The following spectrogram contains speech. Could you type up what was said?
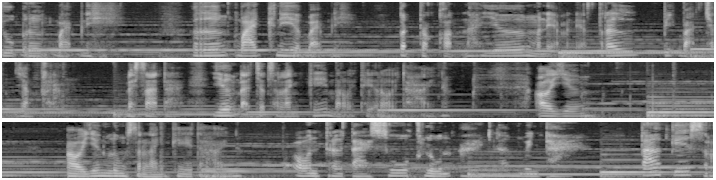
ជួបរឿងបែបនេះរឿងបែកគ្នាបែបនេះពិតប្រកបណាស់យើងម្នាក់ម្នាក់ត្រូវពិបាកចិត្តយ៉ាងខ្លាំងដោយសារថាយើងដាក់ចិត្តស្រឡាញ់គេ100%ទៅហើយហ្នឹងឲ្យយើងឲ្យយើងលងស្រឡាញ់គេទៅហើយហ្នឹងបងអូនត្រូវតែសួរខ្លួនឯងឡើងវិញថា តើគេស្រ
